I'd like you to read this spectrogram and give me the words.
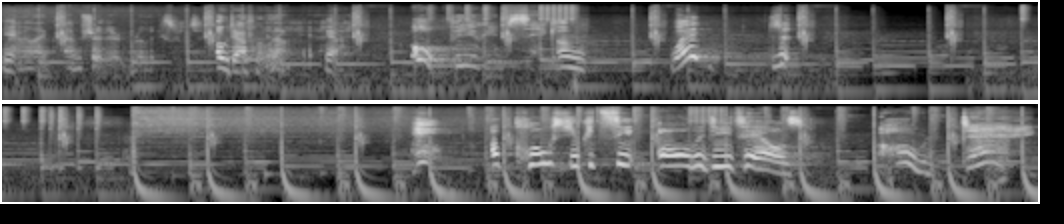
Yeah. I mean, like I'm sure they're really expensive. Oh, definitely. Know, Yeah. Oh, video games, sick. Um, what? Is it? Up close, you can see all the details. oh, dang.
